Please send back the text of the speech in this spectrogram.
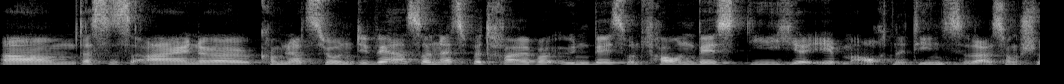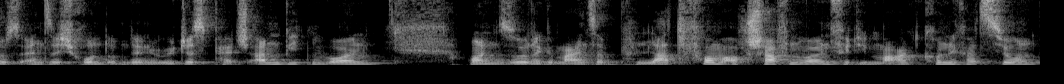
Ähm, das ist eine Kombination diverser Netzbetreiber, Unbase und VNBase, die hier eben auch eine Dienstleistung schlussendlich rund um den Redispatch anbieten wollen und so eine gemeinsame Plattform auch schaffen wollen für die Marktkommunikation.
